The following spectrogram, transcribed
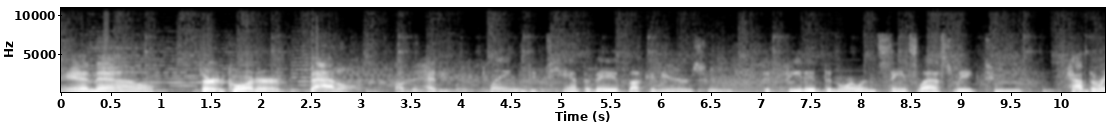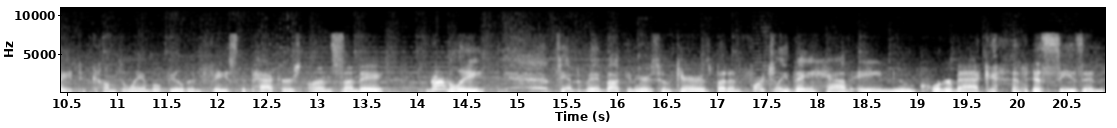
And now, third quarter battle of the heavyweight, playing the Tampa Bay Buccaneers, who defeated the New Orleans Saints last week to have the right to come to Lambeau Field and face the Packers on Sunday. Normally, yeah, Tampa Bay Buccaneers, who cares? But unfortunately, they have a new quarterback this season,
